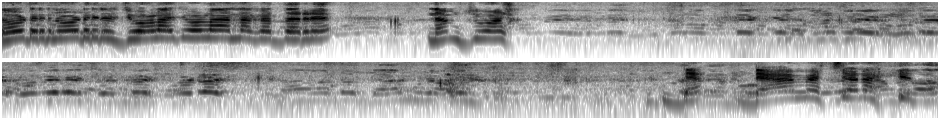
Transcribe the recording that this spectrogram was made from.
ನೋಡ್ರಿ ನೋಡ್ರಿ ಇಲ್ಲಿ ಜೋಳ ಜೋಳ ಅನ್ನಕತ್ತಾರೆ. ನಮ್ ಜೋಳ. ಡ್ಯಾಮ್ ಎಷ್ಟು ಚೆನ್ನಾಗಿತ್ತು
